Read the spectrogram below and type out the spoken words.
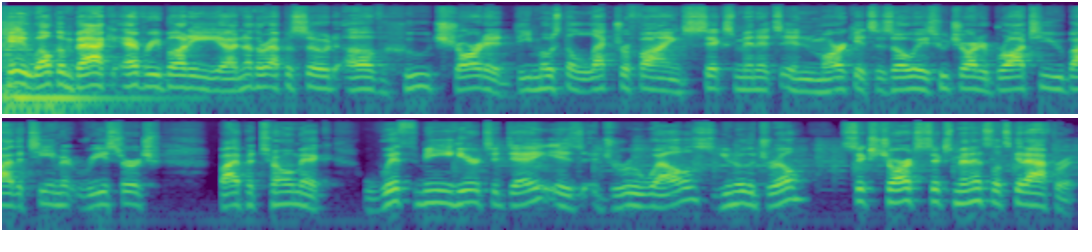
Okay, welcome back, everybody. Another episode of Who Charted, the most electrifying six minutes in markets. As always, Who Charted brought to you by the team at Research by Potomac. With me here today is Drew Wells. You know the drill. Six charts, six minutes. Let's get after it.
